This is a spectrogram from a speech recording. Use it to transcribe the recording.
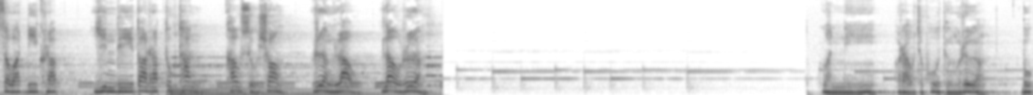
สวัสดีครับ ยินดีต้อนรับทุกท่านเข้าสู่ช่อง เรื่องเล่าเล่าเรื่อง วันนี้เราจะพูดถึงเรื่อง บุค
